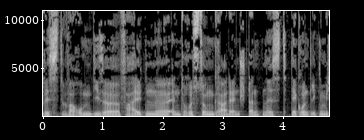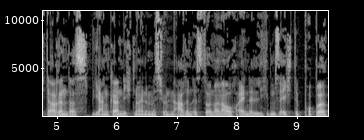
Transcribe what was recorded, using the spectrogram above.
wisst, warum diese verhaltene Entrüstung gerade entstanden ist. Der Grund liegt nämlich darin, dass Bianca nicht nur eine Missionarin ist, sondern auch eine lebensechte Puppe.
